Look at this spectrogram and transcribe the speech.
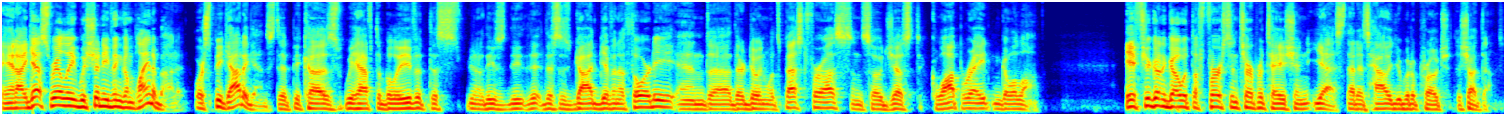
And I guess really we shouldn't even complain about it or speak out against it because we have to believe that this, you know, these, this is God-given authority and uh, they're doing what's best for us. And so just cooperate and go along. If you're going to go with the first interpretation, yes, that is how you would approach the shutdowns.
